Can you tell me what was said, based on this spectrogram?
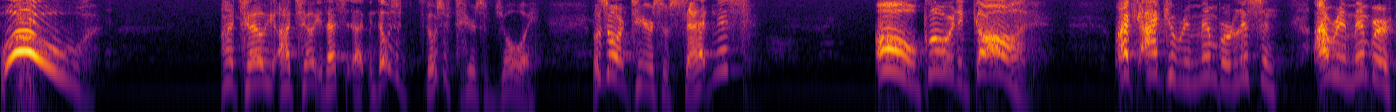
Woo! I tell you, I tell you, that's I mean, those are those are tears of joy. Those aren't tears of sadness. Oh, glory to God. I, I can remember, listen, I remember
